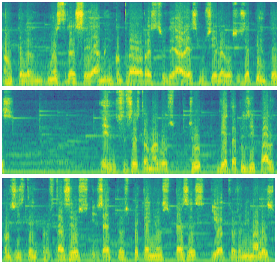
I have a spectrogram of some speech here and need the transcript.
Aunque las muestras se han encontrado restos de aves, murciélagos y serpientes en sus estómagos, su dieta principal consiste en crustáceos, insectos pequeños, peces y otros animales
